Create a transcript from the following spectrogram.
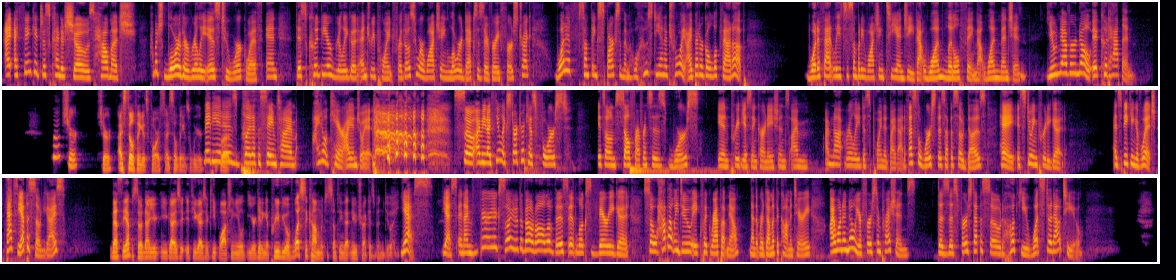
I, I think it just kind of shows how much how much lore there really is to work with, and this could be a really good entry point for those who are watching Lower Decks as their very first trek. What if something sparks in them? Well, who's Deanna Troi? I better go look that up. What if that leads to somebody watching TNG? That one little thing, that one mention. You never know. It could happen. Well, sure, Sure. I still think it's forced. I still think it's weird. Maybe it but- is, but at the same time, I don't care. I enjoy it. so, I mean, I feel like Star Trek has forced its own self-references worse in previous incarnations. I'm I'm not really disappointed by that. If that's the worst this episode does, hey, it's doing pretty good. And speaking of which, that's the episode, you guys. That's the episode. Now, you, you guys, if you guys are keep watching, you'll, you're getting a preview of what's to come, which is something that New Trek has been doing. Yes. Yes, and I'm very excited about all of this. It looks very good. So, how about we do a quick wrap up now, now that we're done with the commentary? I want to know your first impressions. Does this first episode hook you? What stood out to you?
